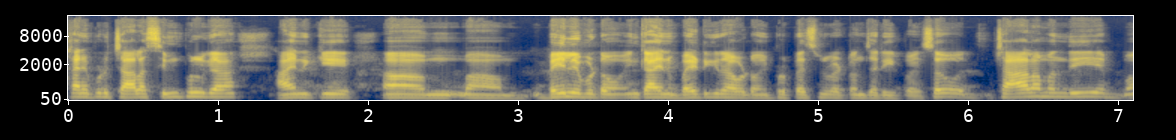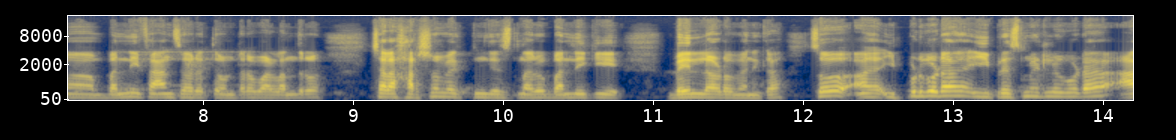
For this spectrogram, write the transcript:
కానీ ఇప్పుడు చాలా సింపుల్గా ఆయనకి ఆ, బెయిల్ ఇవ్వడం ఇంకా ఆయన బయటికి రావడం ఇప్పుడు ప్రెస్ పెట్టడం జరిగిపోయి సో చాలా మంది బన్నీ ఫ్యాన్స్ ఎవరైతే ఉంటారో వాళ్ళందరూ చాలా హర్షం వ్యక్తం చేస్తున్నారు బన్నీకి బెయిల్ రావడం వెనుక. సో ఇప్పుడు కూడా ఈ ప్రెస్ మీట్లో కూడా ఆ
